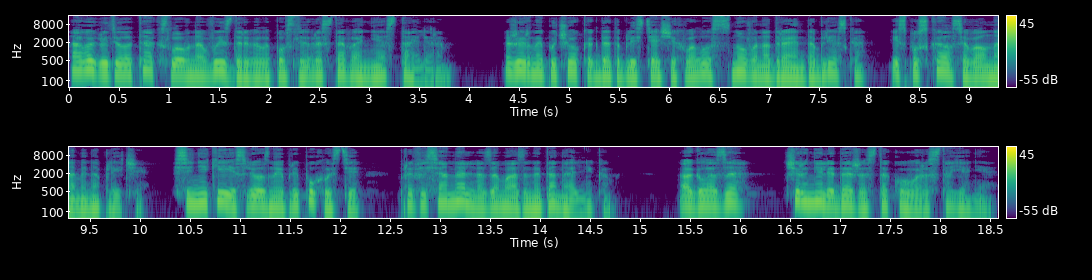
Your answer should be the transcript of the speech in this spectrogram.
а выглядела так, словно выздоровела после расставания с Тайлером. Жирный пучок когда-то блестящих волос снова надраен до блеска и спускался волнами на плечи. Синяки и слезные припухлости профессионально замазаны тональником, а глаза чернели даже с такого расстояния.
